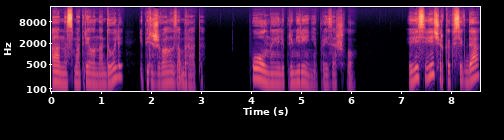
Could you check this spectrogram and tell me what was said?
Анна смотрела на Доли и переживала за брата. Полное ли примирение произошло? Весь вечер, как всегда,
